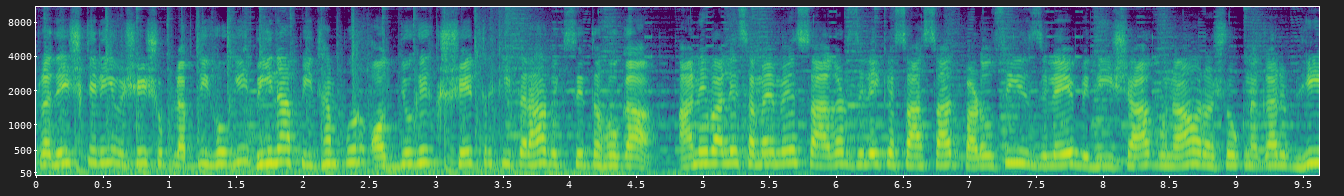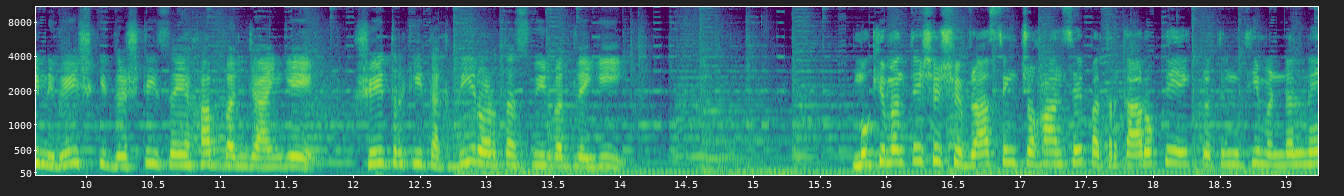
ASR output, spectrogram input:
प्रदेश के लिए विशेष उपलब्धि होगी। बीना पीथमपुर औद्योगिक क्षेत्र की तरह विकसित होगा। आने वाले समय में सागर ज़िले के साथ साथ पड़ोसी ज़िले विदिशा, गुना और अशोकनगर भी निवेश की दृष्टि से हब बन जाएँगे। क्षेत्र की तकदीर और तस्वीर बदलेगी। मुख्यमंत्री श्री शिवराज सिंह चौहान से पत्रकारों के एक प्रतिनिधि मंडल ने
